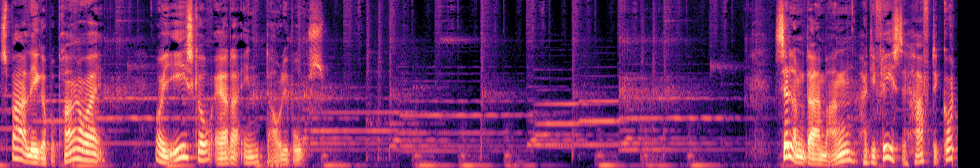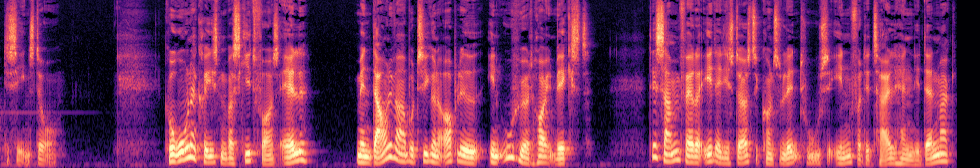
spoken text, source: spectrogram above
Spar ligger på Prangervej, og i Egeskov er der en daglig brus. Selvom der er mange, har de fleste haft det godt de seneste år. Coronakrisen var skidt for os alle, men dagligvarerbutikkerne oplevede en uhørt høj vækst. Det sammenfatter et af de største konsulenthuse inden for detailhandel i Danmark,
